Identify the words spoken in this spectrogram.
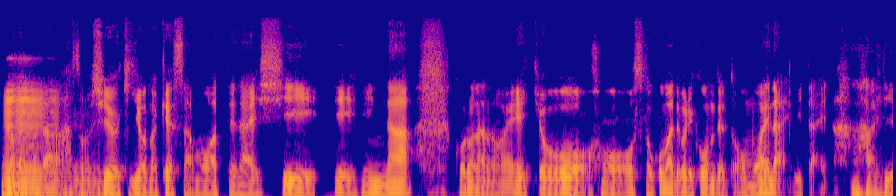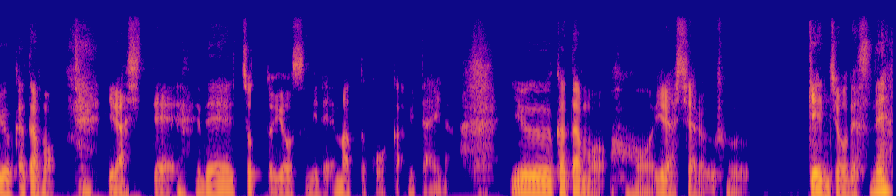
まだまだその主要企業の決算も終わってないし、みんなコロナの影響をそこまで織り込んでると思えないみたいな、いう方もいらして、で、ちょっと様子見で待っとこうかみたいな、いう方もいらっしゃる現状ですね。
